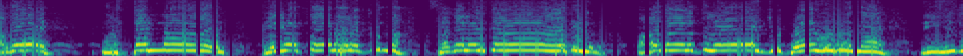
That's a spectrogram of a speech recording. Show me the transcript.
അതെ ദൈവത്തെ നടക്കുന്ന വിശുദ്ധ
